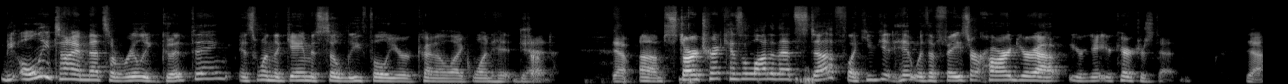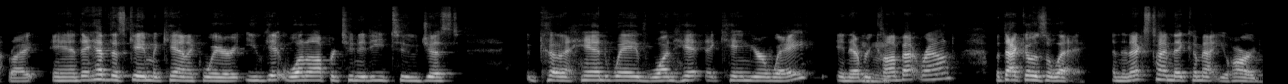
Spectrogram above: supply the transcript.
The only time that's a really good thing is when the game is so lethal you're kind of like one hit Sure. dead. Yep. Um, Star Trek has a lot of that stuff. Like you get hit with a phaser hard, you're out. Your your character's dead. Yeah. Right. And they have this game mechanic where you get one opportunity to just kind of hand wave one hit that came your way in every Mhm. combat round, but that goes away. And the next time they come at you hard,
